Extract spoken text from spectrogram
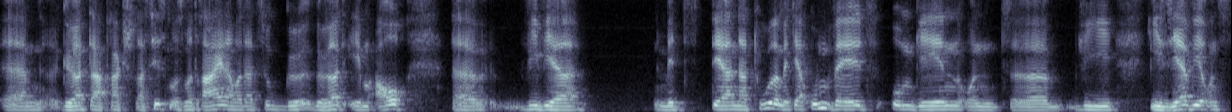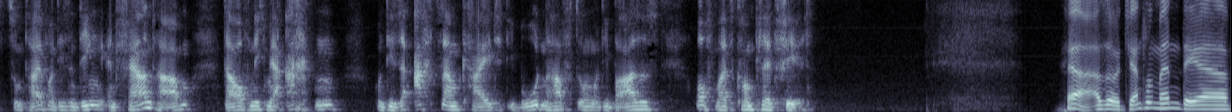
ähm, gehört da praktisch Rassismus mit rein, aber dazu ge gehört eben auch, äh, wie wir mit der Natur, mit der Umwelt umgehen und äh, wie, wie sehr wir uns zum Teil von diesen Dingen entfernt haben, darauf nicht mehr achten und diese Achtsamkeit, die Bodenhaftung und die Basis oftmals komplett fehlt. Ja, also Gentleman, der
